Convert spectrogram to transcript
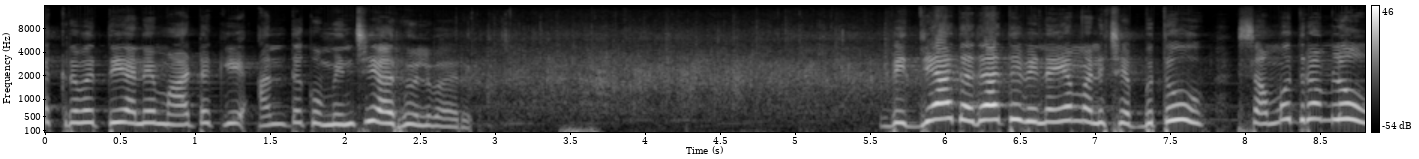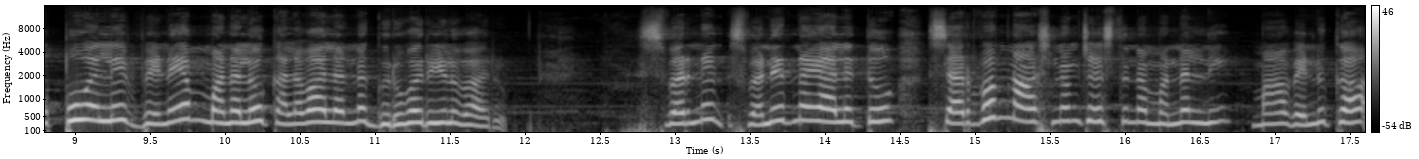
చక్రవర్తి అనే మాటకి అంతకు మించి అర్హులు వారు. విద్యా దదాతి వినయం అని చెబుతూ సముద్రంలో ఉప్పు వల్లే వినయం మనలో కలవాలన్న గురువర్యులు వారు. స్వర్ణ స్వనిర్ణయాలతో సర్వం నాశనం చేస్తున్న మనల్ని మా వెనుక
